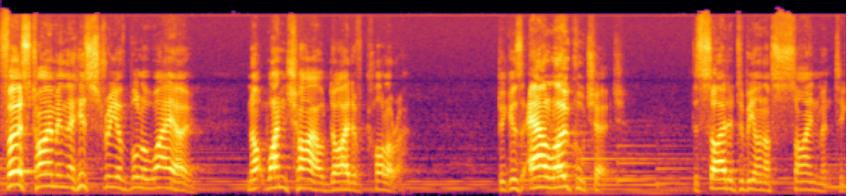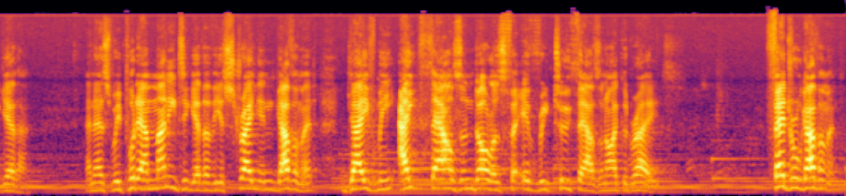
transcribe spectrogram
First time in the history of Bulawayo not one child died of cholera because our local church decided to be on assignment together. And as we put our money together, the Australian government gave me $8,000 for every 2,000 I could raise. Federal government.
